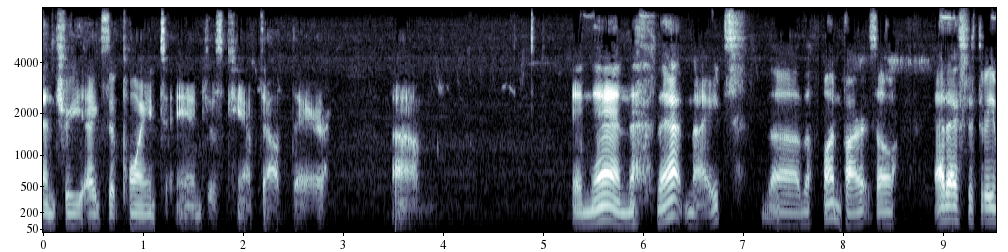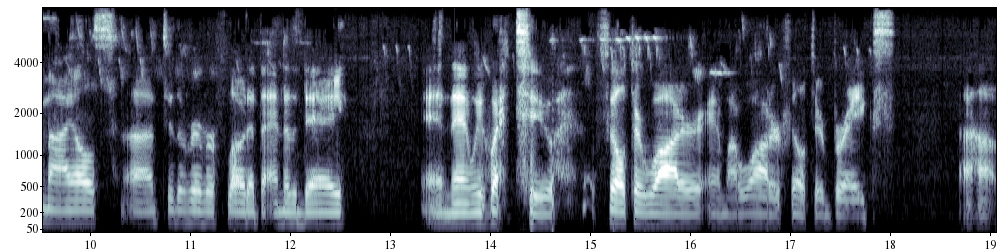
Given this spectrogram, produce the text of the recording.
entry exit point and just camped out there. Um, and then that night, the the fun part. So that extra three miles uh, to the river float at the end of the day and then we went to filter water, and my water filter breaks. Um,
